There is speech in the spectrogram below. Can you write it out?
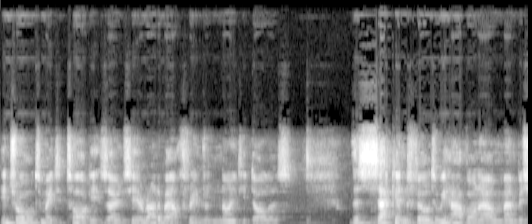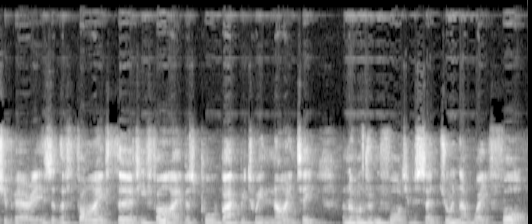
into our automated target zones here around about $390. The second filter we have on our membership area is that the 535 has pulled back between 90 and 140% during that wave 4.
